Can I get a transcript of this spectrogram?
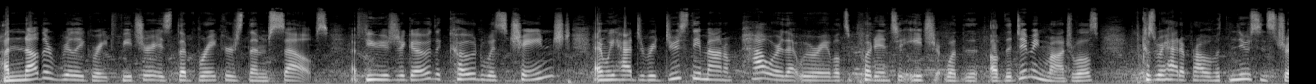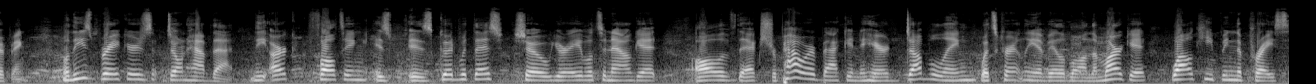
Another really great feature is the breakers themselves. A few years ago, the code was changed and we had to reduce the amount of power that we were able to put into each of the dimming modules because we had a problem with nuisance tripping. Well, these breakers don't have that. The arc faulting is, is good with this, so you're able to now get all of the extra power back into here, doubling what's currently available on the market while keeping the price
